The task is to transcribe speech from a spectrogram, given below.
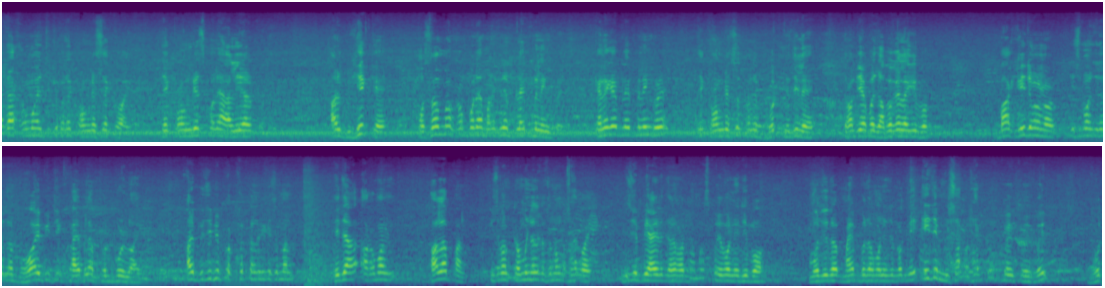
এটা সময়ত যিটো কথা কংগ্ৰেছে কয় যে কংগ্ৰেছ মানে আলিয়াৰ প্ৰতি আৰু বিশেষকৈ মুছলমান সম্প্ৰদায়ৰ মানুহখিনিয়ে ব্লেকমেইলিং কৰে। কেনেকৈ ব্লেকমেইলিং কৰে? যে কংগ্ৰেছত মানে ভোট নিদিলে তহঁতি ইয়াৰ পৰা যাবগৈ লাগিব। বা সেই ধৰণৰ কিছুমান যেতিয়া ভয় ভীতি খুৱাই পেলাই ভোটবোৰ লয়। আৰু বিজেপিৰ পক্ষত তেওঁলোকে কিছুমান যেতিয়া অকণমান অলপমান কিছুমান কমিউনেল কিছুমান কথা কয় বিজেপি আহিলে তেওঁলোকক নামাজ পঢ়িব নিদিব মছজিদত মাইক বজাব নিদিব। কিন্তু এই যে মিছা কথা কৈ কৈ কৈ ভোট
